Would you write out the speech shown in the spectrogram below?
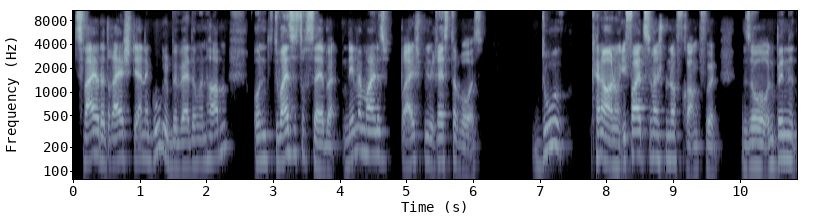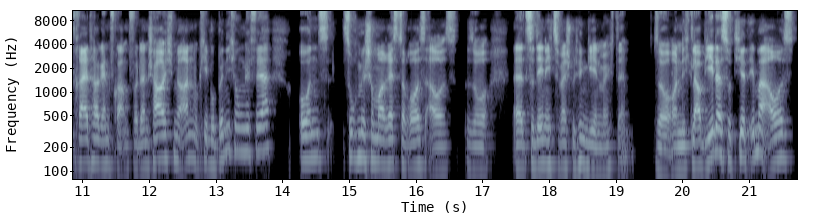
zwei oder drei Sterne Google-Bewertungen haben. Und du weißt es doch selber. Nehmen wir mal das Beispiel Restaurants. Du, keine Ahnung, ich fahre jetzt zum Beispiel nach Frankfurt so und bin drei Tage in Frankfurt. Dann schaue ich mir an, okay, wo bin ich ungefähr und suche mir schon mal Restaurants aus, so äh, zu denen ich zum Beispiel hingehen möchte. So, und ich glaube, jeder sortiert immer aus,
